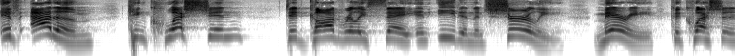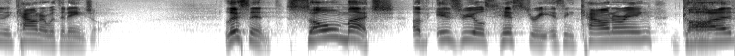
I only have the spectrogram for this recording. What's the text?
if Adam can question, did God really say in Eden, then surely Mary could question an encounter with an angel. Listen, so much of Israel's history is encountering God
